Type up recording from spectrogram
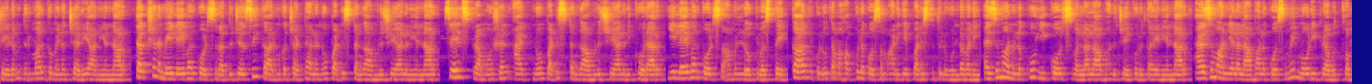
చేయడం దుర్మార్గమైన చర్య అని అన్నారు. తక్షణమే లేబర్ కోడ్స్ రద్దు చేసి కార్మిక చట్టాలను పటిష్టంగా అమలు చేయాలని అన్నారు. సేల్స్ ప్రమోషన్ యాక్ట్ను పటిష్టంగా అమలు చేయాలని కోరారు. ఈ లేబర్ కోడ్స్ అమల్లోకి వస్తే కార్మికులు తమ హక్కుల కోసం అడిగే పరిస్థితులు ఉండవని యజమానులకు ఈ కోర్స్ వల్ల లాభాలు చేకూరుతాయని అన్నారు. యాజమాన్యాల లాభాల కోసమే మోడీ ప్రభుత్వం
